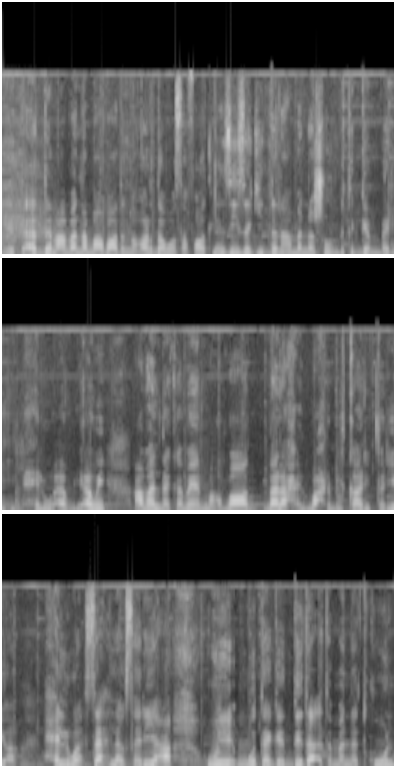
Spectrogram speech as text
يتقدم عملنا مع بعض النهارده وصفات لذيذة جدا. عملنا شوربة الجمبري الحلو قوي قوي. عملنا كمان مع بعض بلح البحر بالكاري بطريقة حلوة سهلة وسريعة ومتجددة. أتمنى تكون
